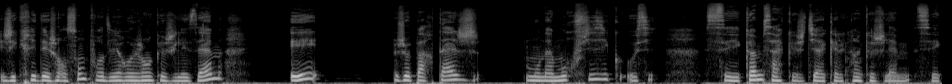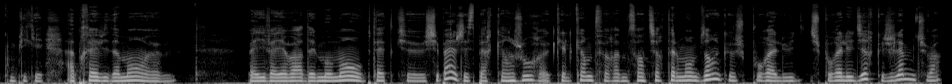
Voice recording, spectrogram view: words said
j'écris des chansons pour dire aux gens que je les aime et je partage mon amour physique aussi. C'est comme ça que je dis à quelqu'un que je l'aime, c'est compliqué. Après, évidemment, euh, bah, il va y avoir des moments où peut-être que, je sais pas, j'espère qu'un jour, quelqu'un me fera me sentir tellement bien que je pourrais lui, je lui dire que je l'aime, tu vois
